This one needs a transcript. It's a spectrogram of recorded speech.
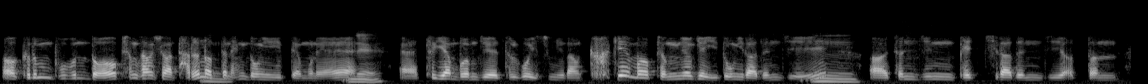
어, 그런 부분도 평상시와 다른 음. 어떤 행동이기 때문에, 네. 에, 특이한 범죄에 들고 있습니다. 크게 뭐 병력의 이동이라든지, 음. 아, 전진 배치라든지 어떤 아,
